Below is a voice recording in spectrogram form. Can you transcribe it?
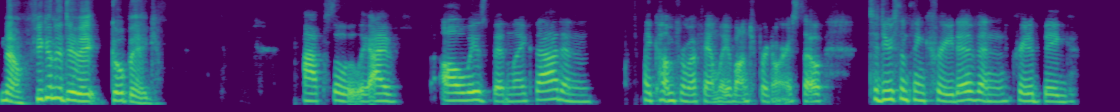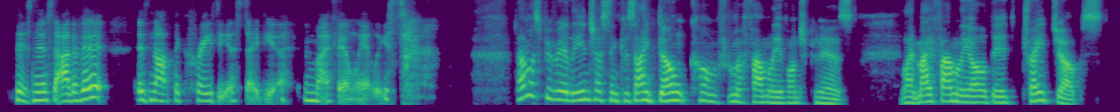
No, if you're going to do it, go big. Absolutely. I've always been like that. And I come from a family of entrepreneurs. So to do something creative and create a big business out of it is not the craziest idea in my family, at least. That must be really interesting because I don't come from a family of entrepreneurs. Like my family all did trade jobs.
